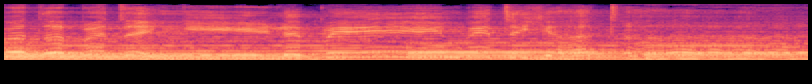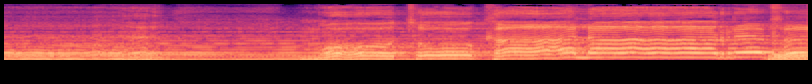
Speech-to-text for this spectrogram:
በጠበጠኝ ልቤም ቤት እያጣ ሞቶ ካላረፈው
